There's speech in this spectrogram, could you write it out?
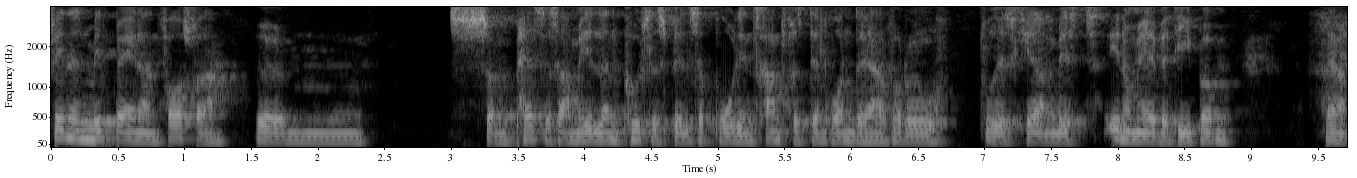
find en midtbane og en forsvar, øhm, som passer sammen med et eller andet puslespil, så brug din transfer den runde her, hvor du, du risikerer at miste endnu mere værdi på dem. Ja.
